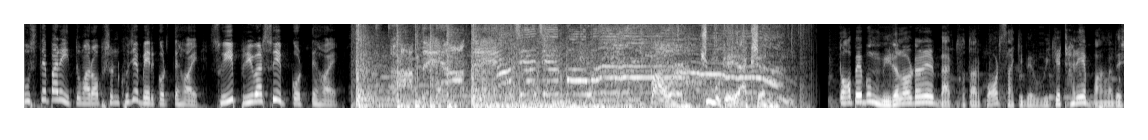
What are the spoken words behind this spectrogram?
বুঝতে পারি তোমার অপশন খুঁজে বের করতে হয়। সুইপ রিভার সুইপ করতে হয়। Power. চুমুকে অ্যাকশন টপ এবং মিডল অর্ডারের ব্যর্থতার পর সাকিবের উইকেট হারিয়ে বাংলাদেশ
